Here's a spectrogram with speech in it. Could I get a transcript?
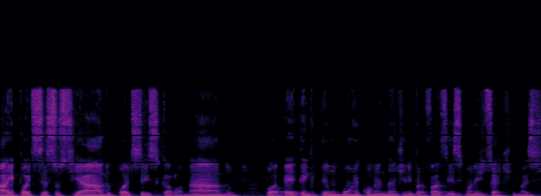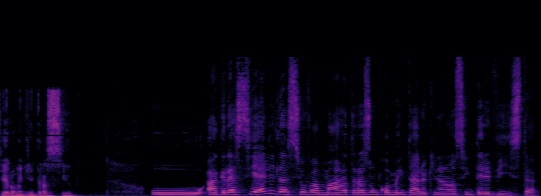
Aí pode ser associado, pode ser escalonado, pode, é, tem que ter um bom recomendante ali para fazer esse manejo certinho, mas geralmente entra cedo. O, a Graciele da Silva Marra traz um comentário aqui na nossa entrevista.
